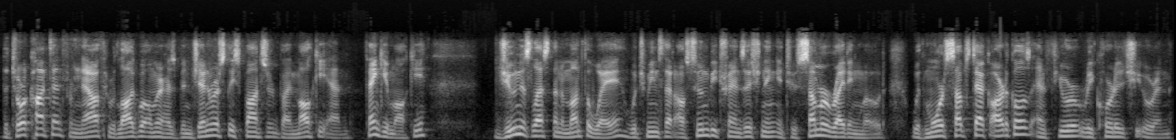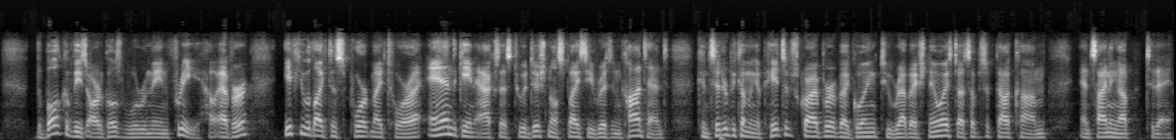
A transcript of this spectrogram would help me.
The Torah content from now through Lag BaOmer has been generously sponsored by Malki M. Thank you, Malki. June is less than a month away, which means that I'll soon be transitioning into summer writing mode, with more Substack articles and fewer recorded shiurim. The bulk of these articles will remain free. However, if you would like to support my Torah and gain access to additional spicy written content, consider becoming a paid subscriber by going to rabbischneeweiss.substack.com and signing up today.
